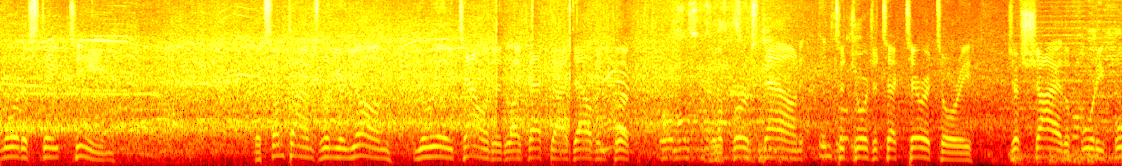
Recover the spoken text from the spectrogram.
Florida State team. But sometimes when you're young, you're really talented, like that guy, Dalvin Cook, with a first down into Georgia Tech territory, just shy of the 44.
